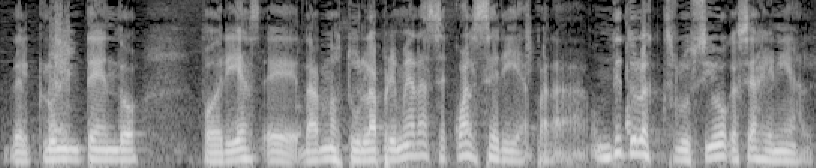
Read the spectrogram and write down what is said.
del Club Nintendo podrías eh, darnos tú? La primera, ¿cuál sería para un título exclusivo que sea genial?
